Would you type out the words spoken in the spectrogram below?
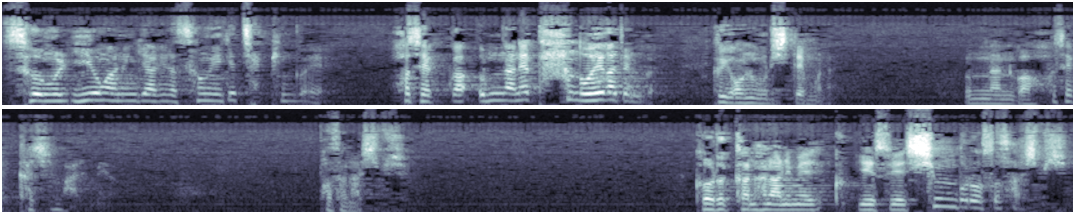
성을 이용하는 게 아니라 성에게 잡힌 거예요. 허색과 음란에 다 노예가 된 거예요. 그게 오늘 우리 시대 문화. 음란과 호색하지 말며 벗어나십시오. 거룩한 하나님의 예수의 신부로서 사십시오.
